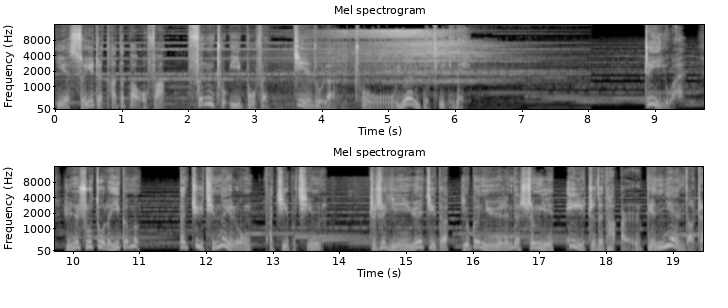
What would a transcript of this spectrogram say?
也随着他的爆发分出一部分进入了楚院的体内。这一晚，云舒做了一个梦。但具体内容他记不清了，只是隐约记得有个女人的声音一直在他耳边念叨着，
